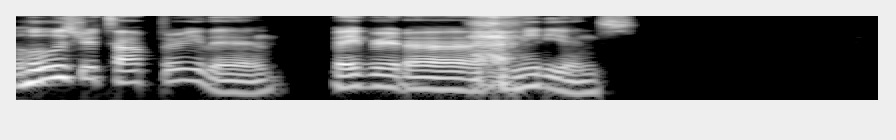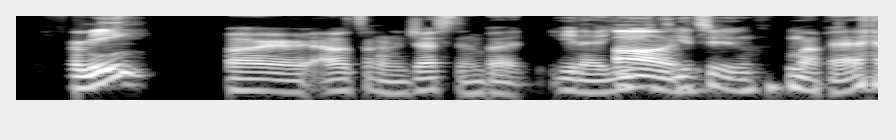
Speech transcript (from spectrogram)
who's your top three then? Favorite uh comedians? For me, or I was talking to Justin, but you know, you, Oh. you too. My bad.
